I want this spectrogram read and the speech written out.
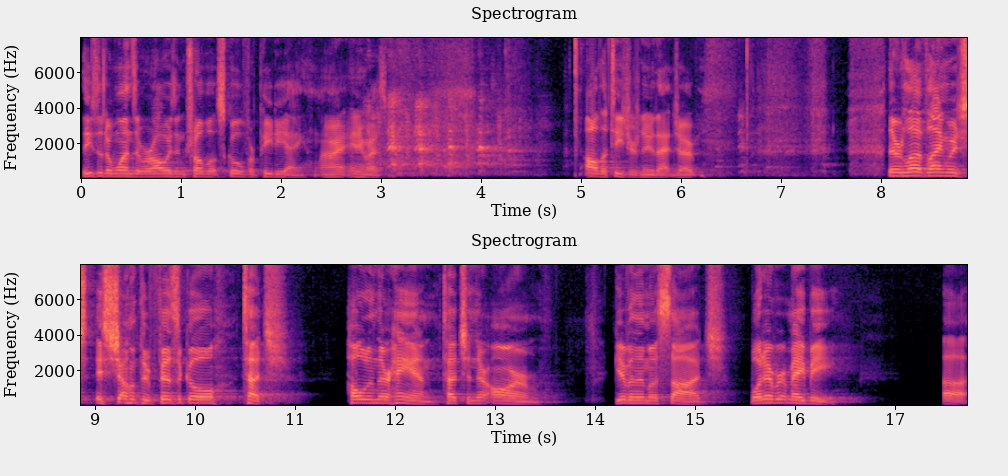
These are the ones that were always in trouble at school for PDA. All right, anyways. all the teachers knew that joke. Their love language is shown through physical touch holding their hand, touching their arm, giving them a massage, whatever it may be. Uh,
